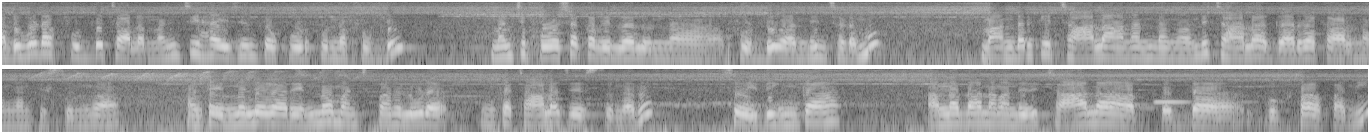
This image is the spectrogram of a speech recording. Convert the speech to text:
అది కూడా ఫుడ్ చాలా మంచి హైజీన్తో కూడుకున్న ఫుడ్ మంచి పోషక విలువలున్న ఫుడ్ అందించడము మా అందరికీ చాలా ఆనందంగా ఉంది చాలా గర్వకారణంగా అనిపిస్తుంది. అంటే ఎమ్మెల్యే గారు ఎన్నో మంచి పనులు కూడా ఇంకా చాలా చేస్తున్నారు. సో ఇది ఇంకా అన్నదానం అనేది చాలా పెద్ద గొప్ప పని.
